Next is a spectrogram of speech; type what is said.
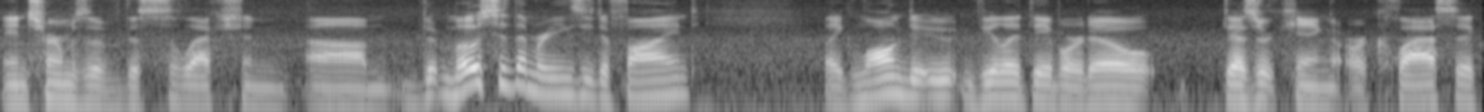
in terms of the selection. Um, most of them are easy to find. Like Longue d'Août and Violet de Bordeaux, Desert King are classic,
